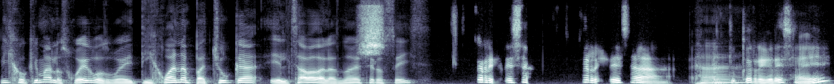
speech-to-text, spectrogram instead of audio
Hijo, qué malos juegos, güey. Tijuana Pachuca el sábado a las 9.06. Tuca regresa, Tuca regresa, el Ah, Tuca regresa, ¿eh?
